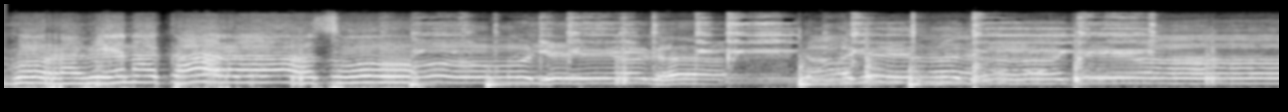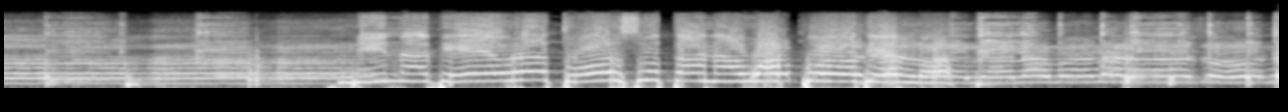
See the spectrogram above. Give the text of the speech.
ಗುರವಿನ ಕಾರಸೋ ಏಗ ಗಾಗೆ ನಿನ್ನ ದೇವ್ರ ತೋರ್ಸುತ್ತಾನ ಒಪ್ಪೋದಿಲ್ಲ. ನನ್ನ ನನ್ನ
